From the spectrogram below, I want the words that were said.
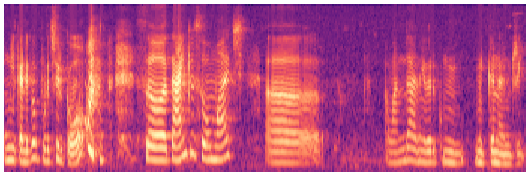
உங்களுக்கு கண்டிப்பாக பிடிச்சிருக்கும். ஸோ தேங்க்யூ ஸோ மச் வந்த அனைவருக்கும் மிக்க நன்றி.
